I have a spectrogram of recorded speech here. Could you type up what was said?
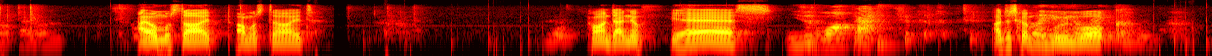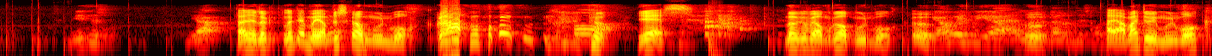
off that on. I almost died. Almost died. Nope. Come on, Daniel. Yes. You just walk past. I'm just gonna Like, give me a break or moonwalk. something. You just. Yeah. Daniel, look, look at me. I'm just gonna moonwalk. Yes. Look at me. I'm gonna moonwalk. Uh. Okay, I'll wait for you uh, when I'm done with this one. Hey, am I doing moonwalk?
